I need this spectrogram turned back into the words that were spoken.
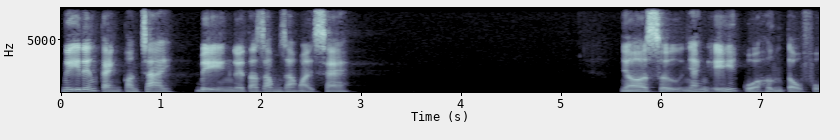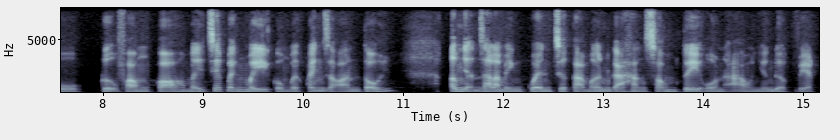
Nghĩ đến cảnh con trai bị người ta rong ra ngoài xe. Nhờ sự nhanh ý của Hưng Tàu Phù, cự phòng có mấy chiếc bánh mì cùng với khoanh giỏ ăn tối. Ông nhận ra là mình quên chưa cảm ơn gã hàng xóm tuy ồn ào nhưng được việc.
